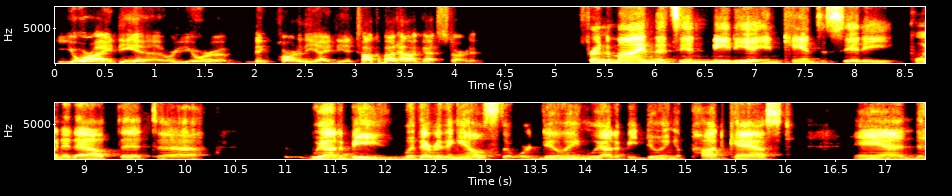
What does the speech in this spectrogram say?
your idea or you were a big part of the idea. Talk about how it got started. A friend of mine that's in media in Kansas City pointed out that uh, we ought to be, with everything else that we're doing, we ought to be doing a podcast. And,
